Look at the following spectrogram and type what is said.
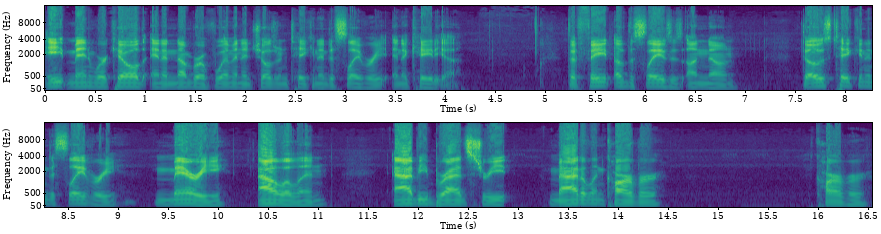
Eight men were killed, and a number of women and children taken into slavery in Acadia. The fate of the slaves is unknown. Those taken into slavery Mary Allelin, Abby Bradstreet, Madeline Carver. Carver.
